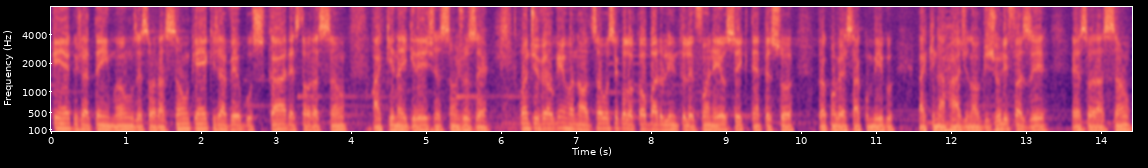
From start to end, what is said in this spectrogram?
quem é que já tem em mãos essa oração, quem é que já veio buscar esta oração aqui na Igreja São José. Quando tiver alguém, Ronaldo, só você colocar o barulhinho no telefone eu sei que tem a pessoa para conversar comigo aqui na Rádio 9 de Julho e fazer essa oração,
